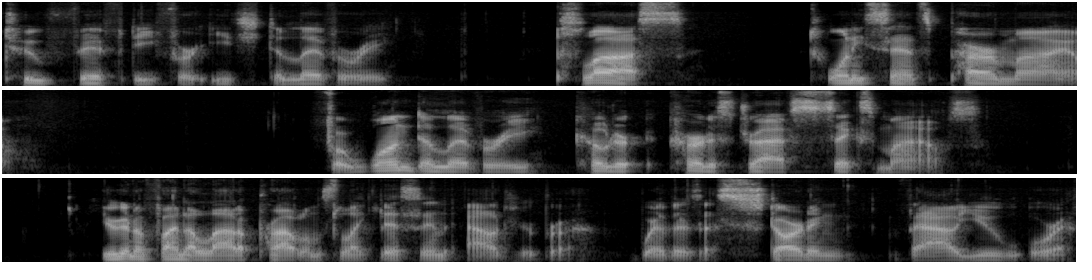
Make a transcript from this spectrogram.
250 for each delivery, plus 20 cents per mile. For one delivery, Curtis drives six miles. You're going to find a lot of problems like this in algebra, where there's a starting value or a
